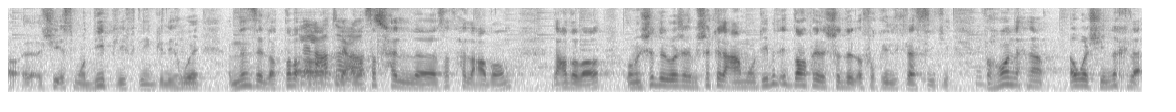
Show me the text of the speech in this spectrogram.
آه، شيء اسمه deep lifting اللي هو بننزل للطبقة اللي على سطح سطح العظم العضلات وبنشد الوجه بشكل عمودي بالإضافة للشد الأفقي الكلاسيكي. فهون نحن أول شيء بنخلق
